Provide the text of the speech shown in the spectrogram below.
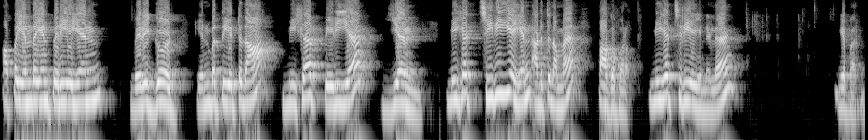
அப்ப எந்த எண் பெரிய எண்? வெரி குட் எண்பத்தி எட்டு தான் மிக பெரிய எண். மிகச் சிறிய எண் அடுத்து நம்ம பார்க்க போறோம். மிக சிறிய எண்ணில் இங்க பாருங்க.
